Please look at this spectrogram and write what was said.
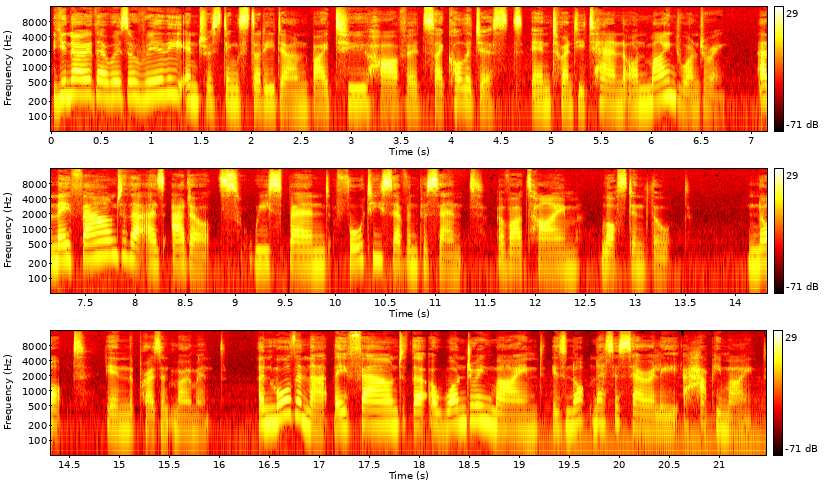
You know, there was a really interesting study done by two Harvard psychologists in 2010 on mind wandering. And they found that as adults, we spend 47% of our time lost in thought, not in the present moment. And more than that, they found that a wandering mind is not necessarily a happy mind,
